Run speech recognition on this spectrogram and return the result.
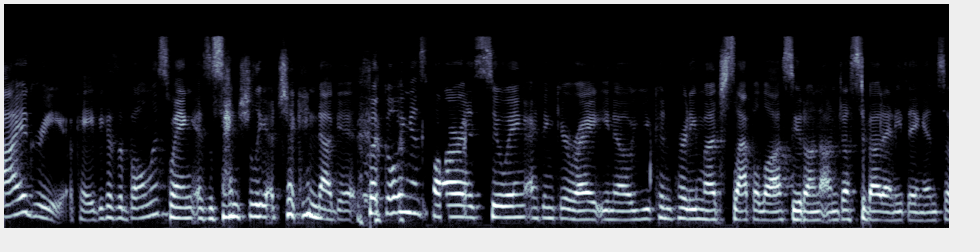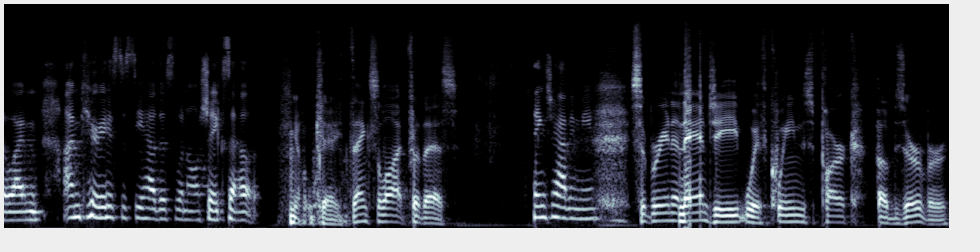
I agree. Okay. Because a boneless wing is essentially a chicken nugget. But going as far as suing, I think you're right. You know, you can pretty much slap a lawsuit on, on just about anything. And so I'm I'm curious to see how this one all shakes out. Okay. Thanks a lot for this. Thanks for having me. Sabrina Nanji with Queen's Park Observer.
